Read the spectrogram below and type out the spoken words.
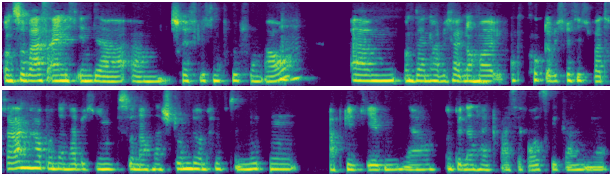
und, so war es eigentlich in der ähm, schriftlichen Prüfung auch. Mhm. Ähm, und dann habe ich halt nochmal geguckt, ob ich richtig übertragen habe. Und dann habe ich irgendwie so nach einer Stunde und 15 Minuten abgegeben, ja, und bin dann halt quasi rausgegangen, ja.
